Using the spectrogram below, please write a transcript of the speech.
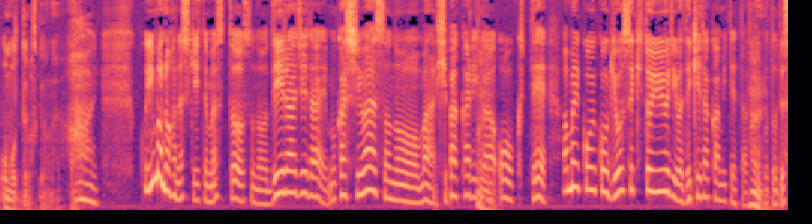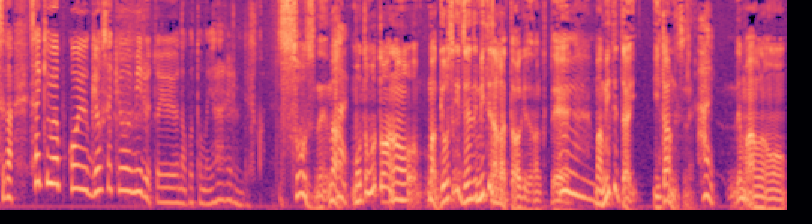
思ってますけどね。はい今の話聞いてますと、そのディーラー時代、昔はその、まあ、日ばかりが多くて、はい、あんまりこういうこう業績というよりは出来高見てたということですが、はい、最近はこういう業績を見るというようなこともやられるんですか？そうですね、まあ、もともとあの、まあ、業績全然見てなかったわけじゃなくて、うん、まあ、見てた、いたんですね。はい、でもあの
